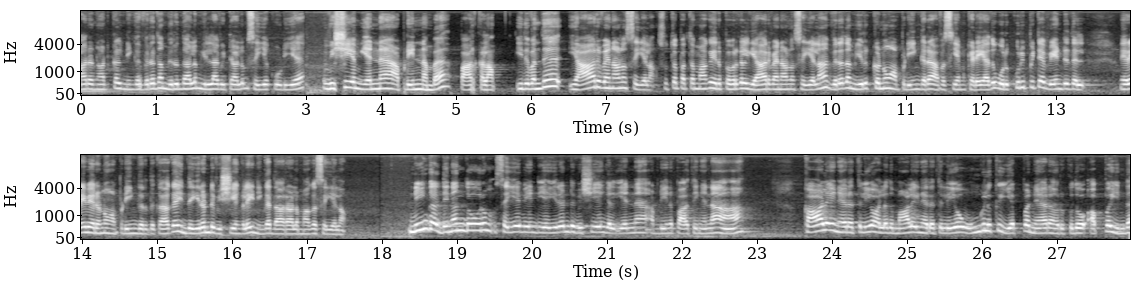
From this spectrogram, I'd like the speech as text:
ஆறு நாட்கள் நீங்கள் விரதம் இருந்தாலும் இல்லாவிட்டாலும் செய்யக்கூடிய விஷயம் என்ன அப்படின்னு நம்ம பார்க்கலாம். இது வந்து யார் வேணாலும் செய்யலாம். சுத்தபத்தமாக இருப்பவர்கள் யார் வேணாலும் செய்யலாம். விரதம் இருக்கணும் அப்படிங்கிற அவசியம் கிடையாது. ஒரு குறிப்பிட்ட வேண்டுதல் நிறைவேறணும் அப்படிங்கிறதுக்காக இந்த இரண்டு விஷயங்களை நீங்கள் தாராளமாக செய்யலாம். நீங்கள் தினந்தோறும் செய்ய வேண்டிய இரண்டு விஷயங்கள் என்ன அப்படின்னு பார்த்தீங்கன்னா காலை நேரத்திலேயோ அல்லது மாலை நேரத்திலேயோ உங்களுக்கு எப்போ நேரம் இருக்குதோ அப்போ இந்த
